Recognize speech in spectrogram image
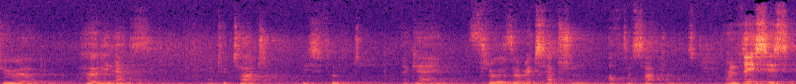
to holiness and to touch His foot again through the reception of the sacrament. And this is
